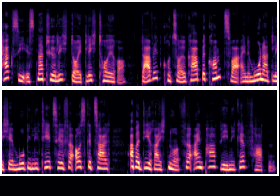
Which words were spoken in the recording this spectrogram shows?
Taxi ist natürlich deutlich teurer. David Kruzolka bekommt zwar eine monatliche Mobilitätshilfe ausgezahlt, aber die reicht nur für ein paar wenige Fahrten.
